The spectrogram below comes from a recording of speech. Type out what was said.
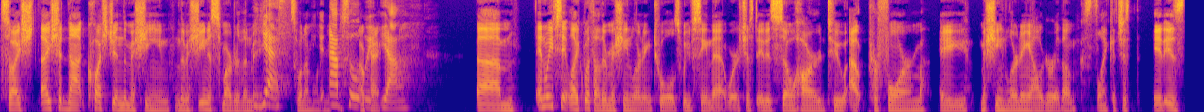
So I, sh- I should not question the machine. The machine is smarter than me. Yes. That's what I'm wondering. Absolutely. Okay. Yeah. Um, and we've seen like with other machine learning tools, we've seen that where it's just it is so hard to outperform a machine learning algorithm because like it's just it is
